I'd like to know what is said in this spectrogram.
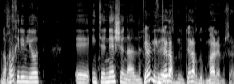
נכון. מתחילים להיות אינטרנשיונל. אה, uh, כן, ו... ניתן, לך, ניתן לך דוגמה למשל.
